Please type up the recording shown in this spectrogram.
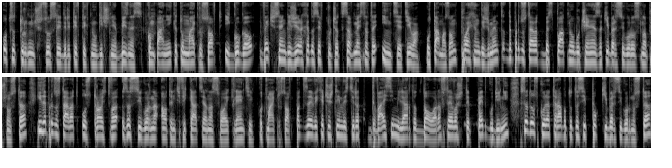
от сътрудничество с лидерите в технологичния бизнес. Компании като Microsoft и Google вече се ангажираха да се включат в съвместната инициатива. От Amazon поеха ангажимент да предоставят безплатно обучение за киберсигурност на общността и да предоставят устройства за сигурна аутентификация на свои клиенти. От Microsoft пък заявиха, че ще инвестират 20 милиарда долара в следващите 5 години, за да ускорят работата си по киберсигурността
